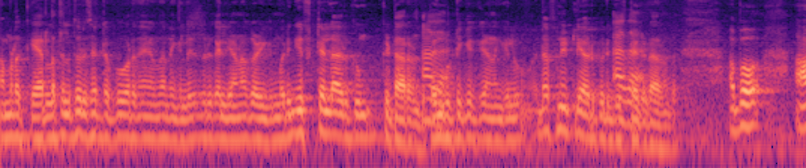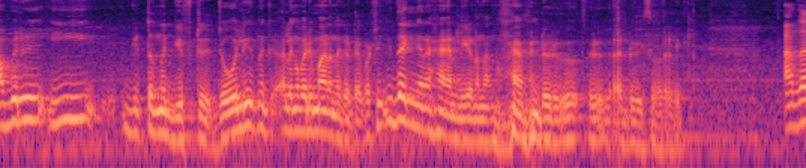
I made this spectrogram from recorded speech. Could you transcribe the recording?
നമ്മുടെ കേരളത്തിലത്തെ ഒരു സെറ്റപ്പ് പറഞ്ഞിട്ടുണ്ടെങ്കിൽ ഒരു കല്യാണം കഴിക്കുമ്പോൾ ഒരു ഗിഫ്റ്റ് എല്ലാവർക്കും കിട്ടാറുണ്ട്. പെൺകുട്ടിക്കൊക്കെ ആണെങ്കിലും ഡെഫിനറ്റ്ലി അവർക്ക് ഒരു ഗിഫ്റ്റ് കിട്ടാറുണ്ട്. അപ്പോൾ അവർ ഈ കിട്ടുന്ന ഗിഫ്റ്റ് ജോലി അല്ലെങ്കിൽ വരുമാനം നിൽക്കട്ടെ പക്ഷേ ഇതെങ്ങനെ ഹാൻഡിൽ ചെയ്യണം എന്നാണ് മാമിന്റെ ഒരു ഒരു അഡ്വൈസ് പറയുന്നത്. അത്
